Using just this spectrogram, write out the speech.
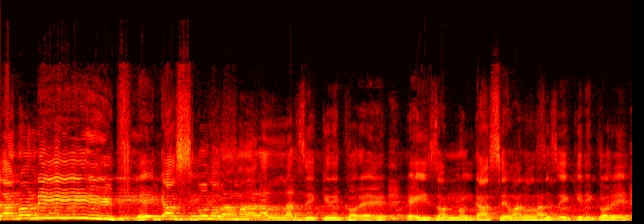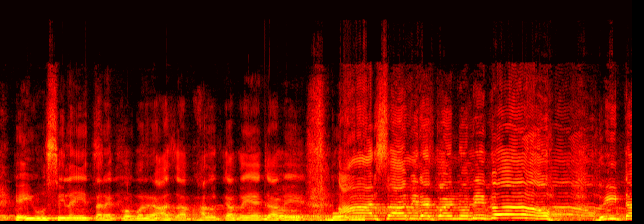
জাননি? এই গাছগুলো আমার আল্লাহর জিকির করে এই জন্য গাছে আল্লাহর জিকির করে এই উসিলাই তার কবরের আজাব হালকা হয়ে যাবে। আর সাহাবীরা কয় নবী গো দুইটা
